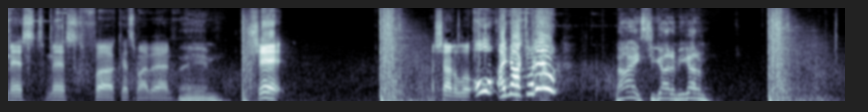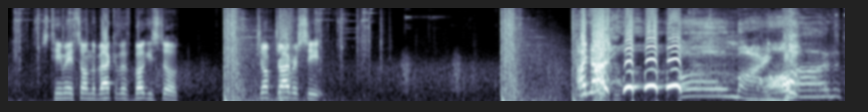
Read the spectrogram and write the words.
Missed, missed. Fuck, that's my bad. Same. Shit. I shot a little. Oh, I knocked one out. Nice. You got him. You got him. His teammates on the back of the buggy still. Jump driver's seat. I knocked. Oh my god.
